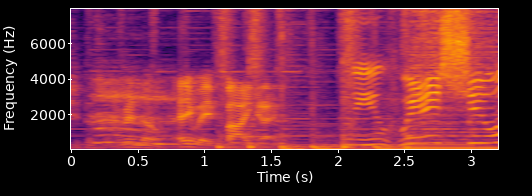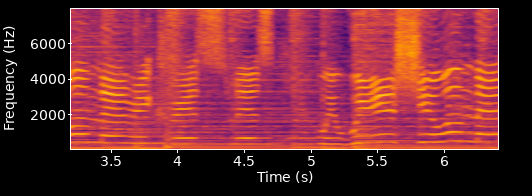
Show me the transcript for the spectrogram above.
She doesn't even know. Anyway, bye guys. We wish you a Merry Christmas. We wish you a Merry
